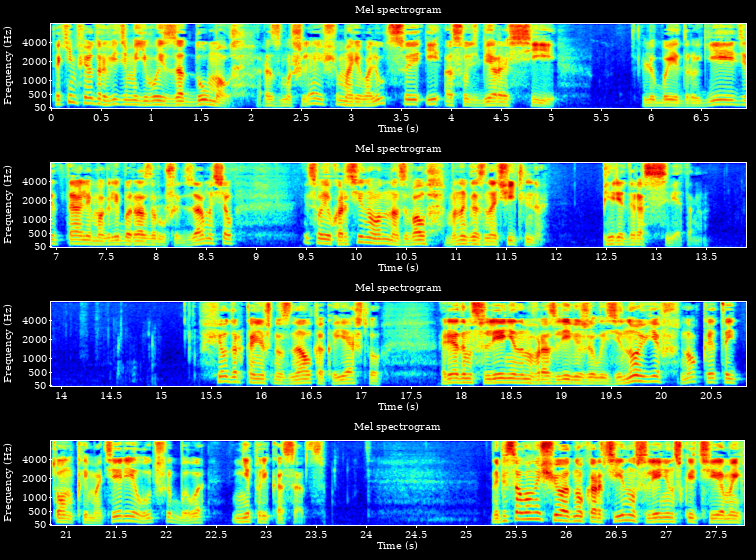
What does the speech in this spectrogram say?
Таким Федор, видимо, его и задумал, размышляющим о революции и о судьбе России – Любые другие детали могли бы разрушить замысел, и свою картину он назвал многозначительно «Перед рассветом». Федор, конечно, знал, как и я, что рядом с Лениным в разливе жил и Зиновьев, но к этой тонкой материи лучше было не прикасаться. Написал он еще одну картину с ленинской темой.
